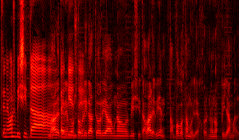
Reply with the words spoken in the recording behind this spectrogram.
tenemos visita Vale, tenemos obligatoria una visita. Vale, bien, tampoco está muy lejos, no nos pilla mal.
